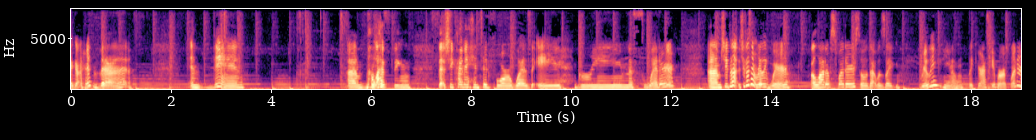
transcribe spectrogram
i got her that and then um, the last thing that she kind of hinted for was a green sweater. Um, she not she doesn't really wear a lot of sweaters, so that was like, really? You know, like you're asking for a sweater.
